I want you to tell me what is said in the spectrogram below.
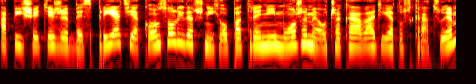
a píšete, že bez prijatia konsolidačných opatrení môžeme očakávať, ja to skracujem,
